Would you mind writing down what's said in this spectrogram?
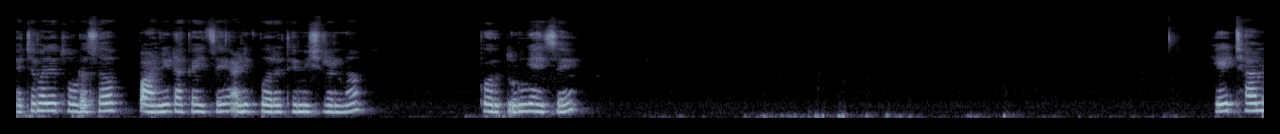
ह्याच्यामध्ये थोडंसं पाणी टाकायचं आहे आणि परत हे मिश्रण ना परतून घ्यायचं. आहे हे छान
